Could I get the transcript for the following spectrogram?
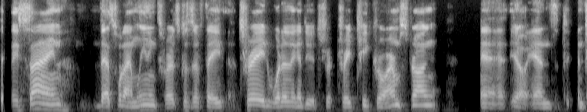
if they sign, that's what I'm leaning towards. Because if they trade, what are they going to do? Tr- trade Pete Crow Armstrong, and you know, and and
